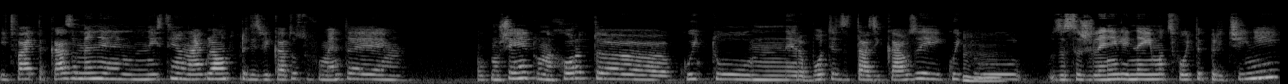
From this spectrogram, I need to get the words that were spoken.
И това е така. За мен е наистина най-голямото предизвикателство в момента е отношението на хората, които не работят за тази кауза и които, mm-hmm. за съжаление или не, имат своите причини.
